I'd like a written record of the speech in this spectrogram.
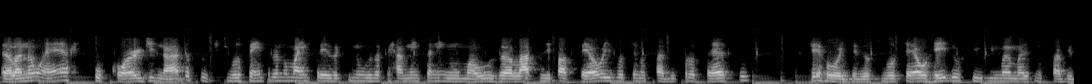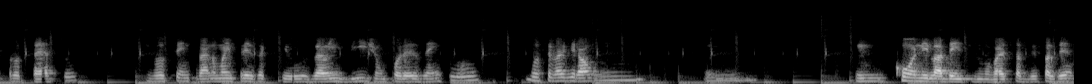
ela não é o core de nada, porque se você entra numa empresa que não usa ferramenta nenhuma, usa lápis e papel e você não sabe o processo, ferrou, entendeu? Se você é o rei do Figma, mas não sabe processo, se você entrar numa empresa que usa o InVision, por exemplo, você vai virar um, um, um cone lá dentro, não vai saber fazer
